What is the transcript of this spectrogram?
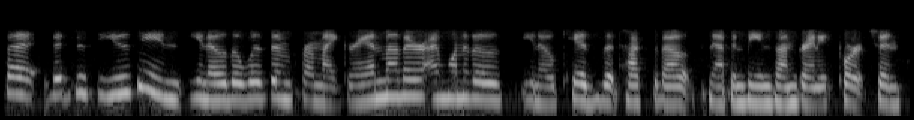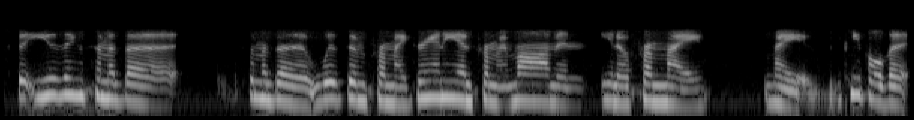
But but just using you know the wisdom from my grandmother i'm one of those you know kids that talks about snapping beans on granny's porch and but using some of the some of the wisdom from my granny and from my mom and you know from my my people that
